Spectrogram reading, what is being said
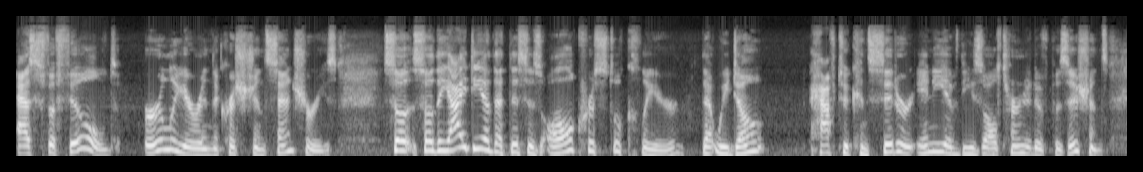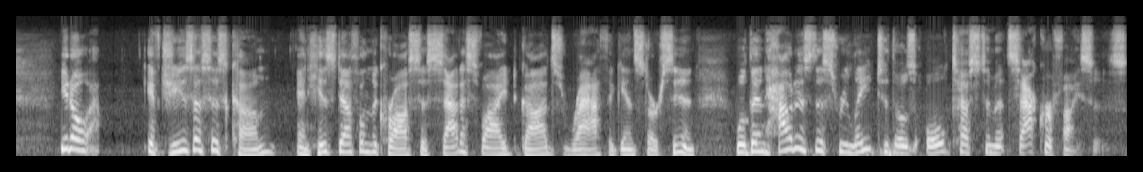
as fulfilled earlier in the Christian centuries. So, so the idea that this is all crystal clear, that we don't have to consider any of these alternative positions, you know, if Jesus has come and his death on the cross has satisfied God's wrath against our sin, well, then how does this relate to those Old Testament sacrifices?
